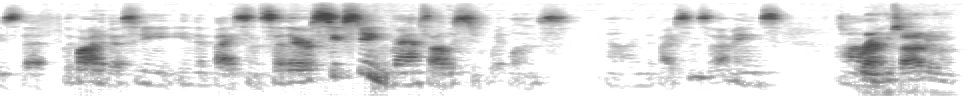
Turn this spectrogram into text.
is that the biodiversity in the basin. So there are 16 Ramsar listed wetlands uh, in the basin. So that means um, Ramsar, do you want to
